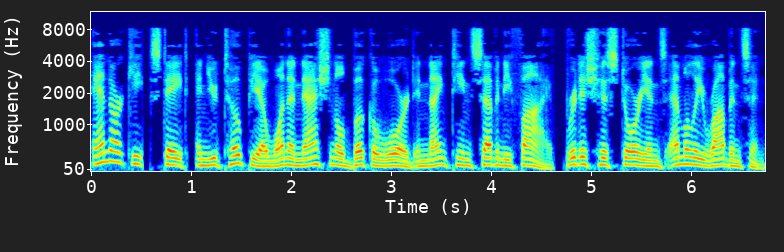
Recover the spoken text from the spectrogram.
Anarchy, State, and Utopia won a National Book Award in 1975. British historians Emily Robinson,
